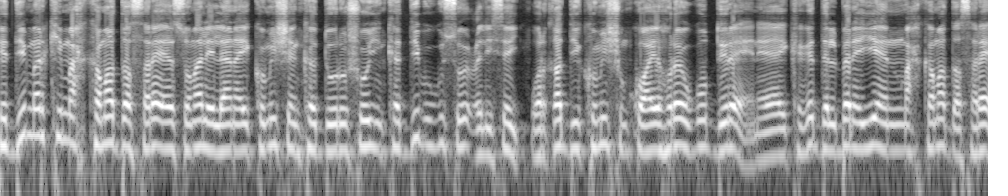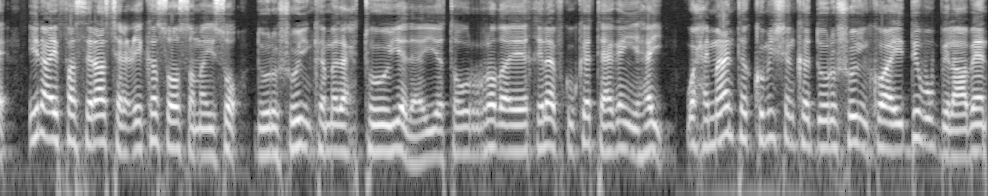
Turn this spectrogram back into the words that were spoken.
kadib markii maxkamadda sare ee somalilan ay komishanka doorashooyinka dib ugu soo celisay warqaddii komishinku ay hore ugu direen ee ay kaga dalbanayeen maxkamadda sare in ay fasiraad sharci ka soo samayso. Doorashooyinka madaxtooyada iyo towrurada ee khilaafku ka taagan yahay waxay maanta komishanka doorashooyinku ay dib u bilaabeen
